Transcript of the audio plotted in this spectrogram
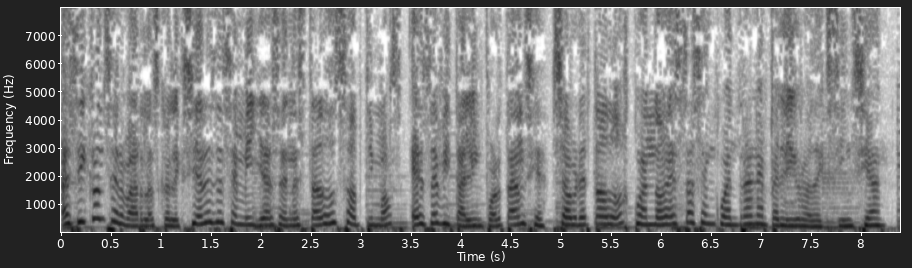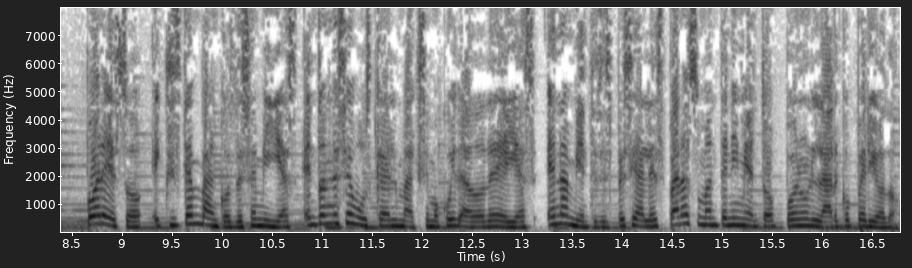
Así conservar las colecciones de semillas en estados óptimos es de vital importancia, sobre todo cuando éstas se encuentran en peligro de extinción. Por eso, existen bancos de semillas en donde se busca el máximo cuidado de ellas en ambientes especiales para su mantenimiento por un largo periodo.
